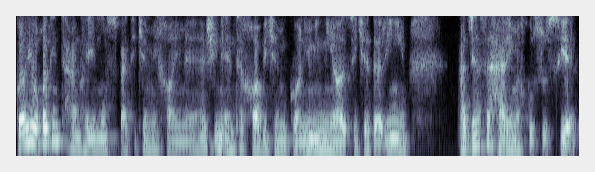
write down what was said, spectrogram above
گاهی اوقات این تنهایی مثبتی که میخوایمش این انتخابی که می‌کنیم این نیازی که داریم از جنس حریم خصوصیه.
